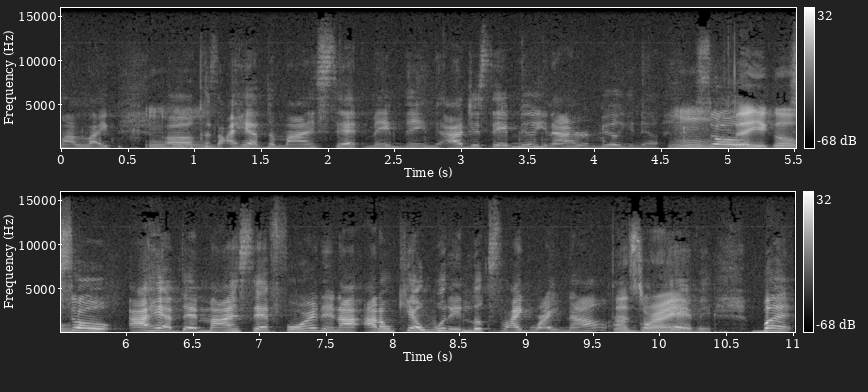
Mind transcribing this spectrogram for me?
my life. Mm-hmm. Because I have the the mindset. Maybe I just said million. I heard billionaire. Mm, so there you go. So I have that mindset for it, and I, I don't care what it looks like right now. That's I'm gonna right. have it. But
